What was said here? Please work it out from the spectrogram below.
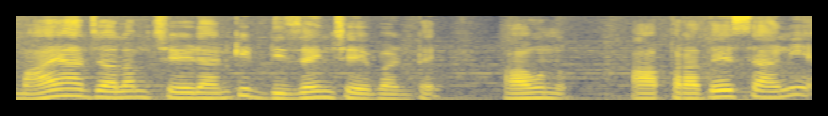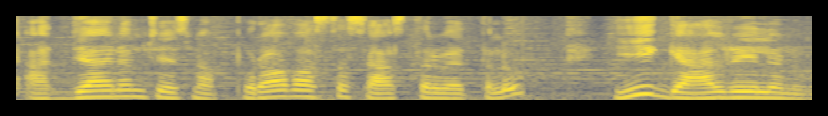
మాయాజాలం చేయడానికి డిజైన్ చేయబడ్డాయి. అవును ఆ ప్రదేశాన్ని అధ్యయనం చేసిన పురావస్తు శాస్త్రవేత్తలు ఈ గ్యాలరీలను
